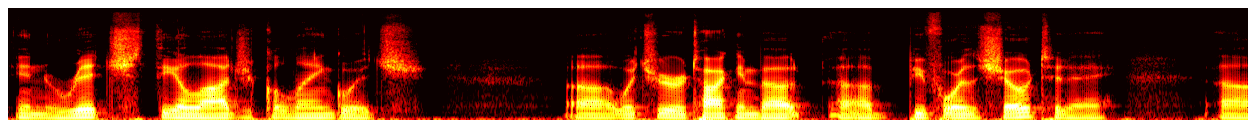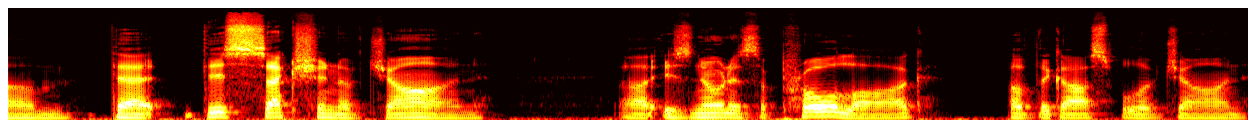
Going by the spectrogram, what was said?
in rich theological language, uh, which we were talking about uh, before the show today. Um, that this section of John uh, is known as the prologue of the Gospel of John,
